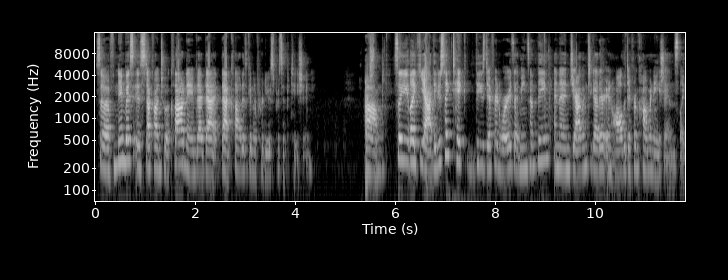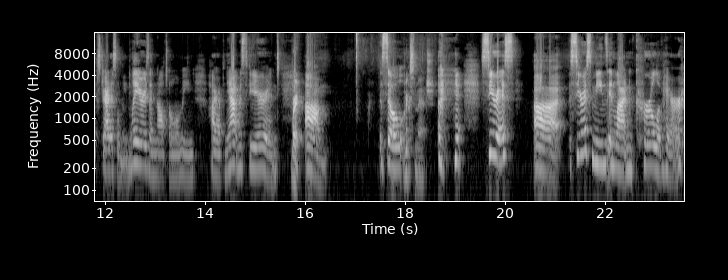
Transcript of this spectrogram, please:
So if nimbus is stuck onto a cloud name, that that, that cloud is going to produce precipitation. Excellent. Um, so you like, yeah, they just like take these different words that mean something and then jam them together in all the different combinations. Like stratus will mean layers and alto will mean higher up in the atmosphere. And right. um, so Mix and match. cirrus, uh, cirrus means in Latin curl of hair.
